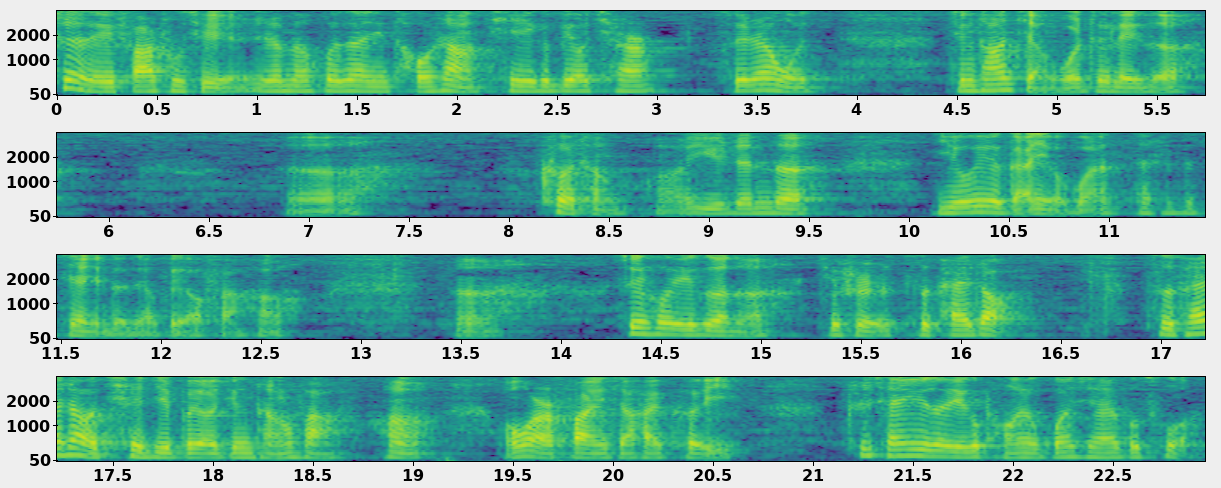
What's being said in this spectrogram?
这类发出去，人们会在你头上贴一个标签儿。虽然我经常讲过这类的呃课程啊，与人的优越感有关，但是建议大家不要发哈。嗯，最后一个呢，就是自拍照，自拍照切记不要经常发哈，偶尔发一下还可以。之前遇到一个朋友，关系还不错，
